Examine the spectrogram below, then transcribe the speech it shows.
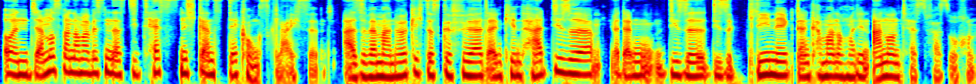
Und dann muss man nochmal wissen, dass die Tests nicht ganz deckungsgleich sind. Also wenn man wirklich das Gefühl hat, ein Kind hat diese, dann diese, diese Klinik, dann kann man nochmal den anderen Test versuchen.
